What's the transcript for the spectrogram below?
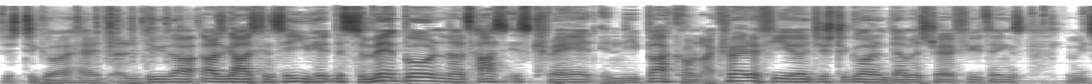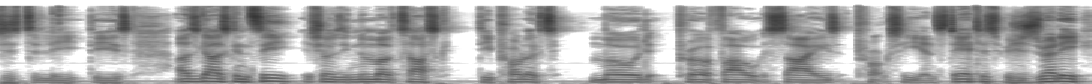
just to go ahead and do that. As you guys can see, you hit the submit button and a task is created in the background. I created a few just to go ahead and demonstrate a few things. Let me just delete these. As you guys can see, it shows the number of tasks, the product mode, profile, size, proxy, and status, which is ready.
